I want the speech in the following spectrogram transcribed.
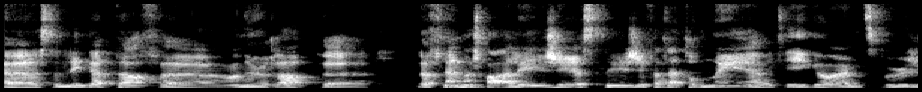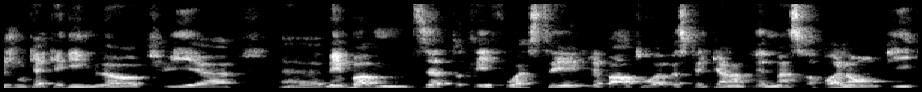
Euh, c'est une ligue de tough euh, en Europe. Euh, là, finalement, je suis pas allé. J'ai resté, j'ai fait la tournée avec les gars un petit peu. J'ai joué quelques games là. Puis, euh, mais Bob me disait toutes les fois, prépare-toi parce que le camp d'entraînement sera pas long. Puis,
